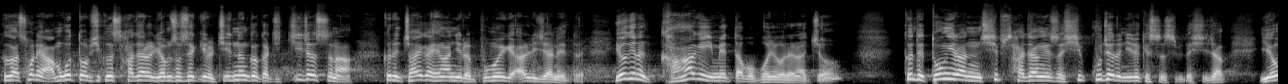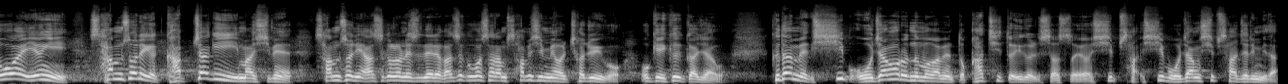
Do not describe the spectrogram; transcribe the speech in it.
그가 손에 아무것도 없이 그 사자를 염소 새끼를 찢는 것 같이 찢었으나 그는 자기가 행한 일을 부모에게 알리지 않았더라. 여기는 강하게 임했다고 번역을 해놨죠. 근데 동일한 14장에서 19절은 이렇게 썼습니다. 시작. 여호와의 영이 삼손에게 갑자기 임하심에 삼손이 아스글론에서 내려가서 그곳 사람 30명을 쳐 죽이고 오케이 거기까지 하고 그 다음에 15장으로 넘어가면 또 같이 또 이걸 썼어요. 14, 15장 14절입니다.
